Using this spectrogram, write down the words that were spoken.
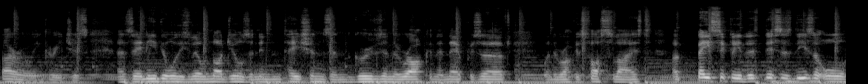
burrowing creatures, as they leave all these little nodules and indentations and grooves in the rock, and then they're preserved when the rock is fossilized. But basically, this, this is these are all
